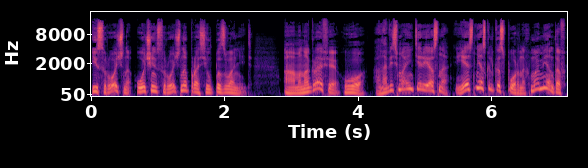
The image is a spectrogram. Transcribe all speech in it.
и срочно, очень срочно просил позвонить. А монография, о, она весьма интересна. Есть несколько спорных моментов,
